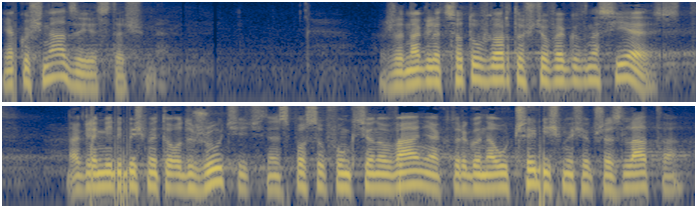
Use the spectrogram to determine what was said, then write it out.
jakoś nadzy jesteśmy. Że nagle co tu wartościowego w nas jest? Nagle mielibyśmy to odrzucić, ten sposób funkcjonowania, którego nauczyliśmy się przez lata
